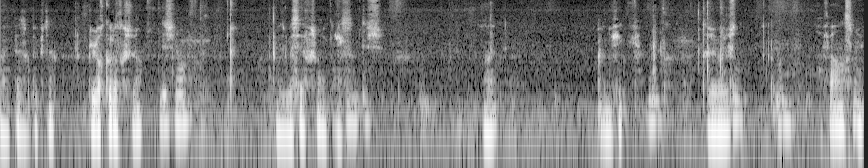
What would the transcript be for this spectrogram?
Ouais, il pèse un peu, putain. Plus lourd que l'autre, je suis là. Déchirant. USB-C, franchement, il classe. Déchirant. Magnifique. Attends, je vais juste. Référence, mec.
